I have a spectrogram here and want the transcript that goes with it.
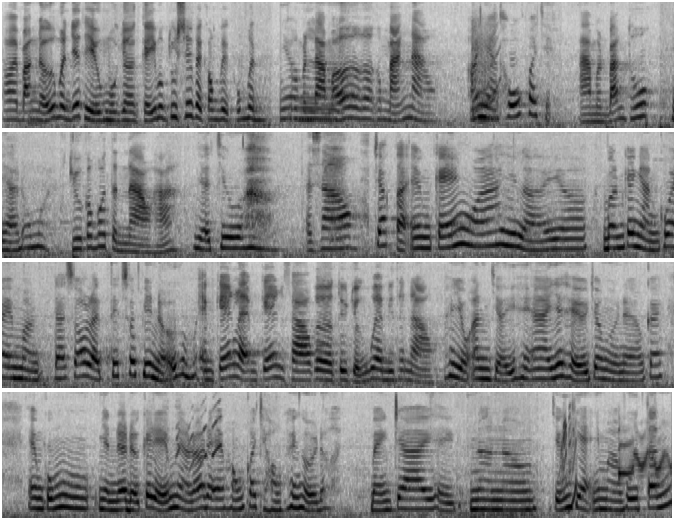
Thôi bạn nữ mình giới thiệu một kỹ một chút xíu về công việc của mình Dạ. Mình làm ở cái mảng nào? Ở nhà thuốc á chị. À mình bán thuốc Dạ đúng rồi. Chưa có mối tình nào hả? Dạ chưa. Tại sao? Chắc tại em kén quá với lại ờ, bên cái ngành của em mà đa số là tiếp xúc với nữ không. Em kén là em kén sao? Cái tiêu chuẩn của em như thế nào? Ví dụ anh chị hay ai giới thiệu cho người nào cái em cũng nhìn ra được cái điểm nào đó để em không có chọn cái người đó. Bạn trai thì nên uh, chững chạc nhưng mà vui tính,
